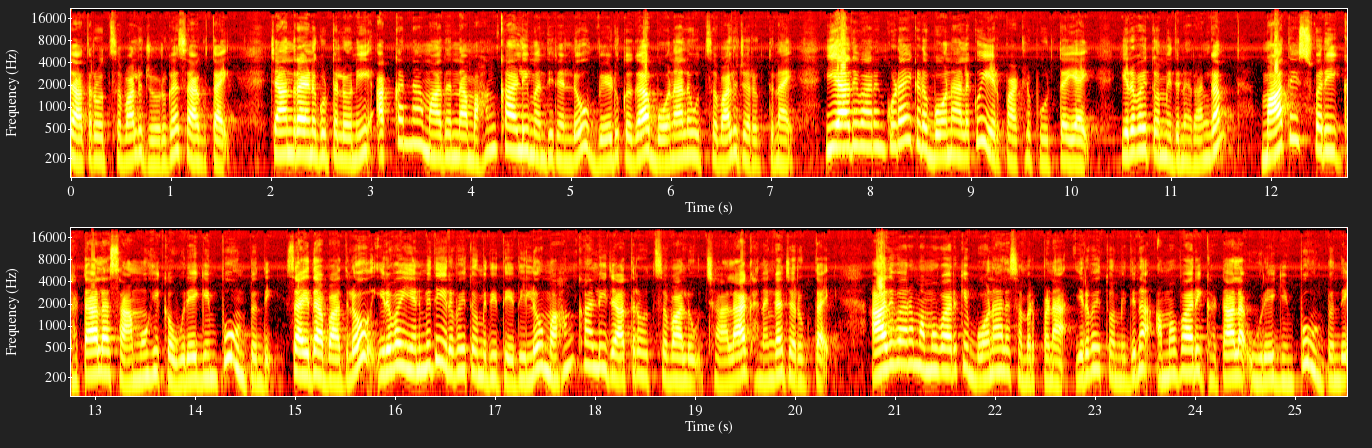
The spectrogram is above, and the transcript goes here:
జాతరోత్సవాలు జోరుగా సాగుతాయి. చాంద్రాయణగుట్టలోని అక్కన్న మాదన్న మహంకాళి మందిరంలో వేడుకగా బోనాల ఉత్సవాలు జరుగుతున్నాయి. ఈ ఆదివారం కూడా ఇక్కడ బోనాలకు ఏర్పాట్లు పూర్తయ్యాయి. ఇరవై తొమ్మిదిన రంగం మాతేశ్వరి ఘటాల సామూహిక ఊరేగింపు ఉంటుంది. సైదాబాద్లో ఇరవై ఎనిమిది ఇరవై తొమ్మిది తేదీల్లో మహంకాళి జాతర ఉత్సవాలు చాలా ఘనంగా జరుగుతాయి. ఆదివారం అమ్మవారికి బోనాల సమర్పణ. ఇరవై తొమ్మిదిన అమ్మవారి ఘటాల ఊరేగింపు ఉంటుంది.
